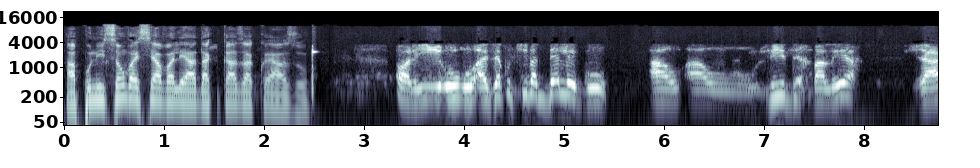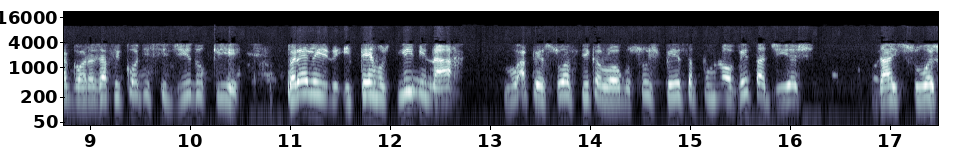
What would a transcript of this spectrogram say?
a punição vai ser avaliada caso a caso? Olha, e o, a executiva delegou ao, ao líder Baleia, já agora já ficou decidido que, em termos liminar, a pessoa fica logo suspensa por 90 dias das suas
